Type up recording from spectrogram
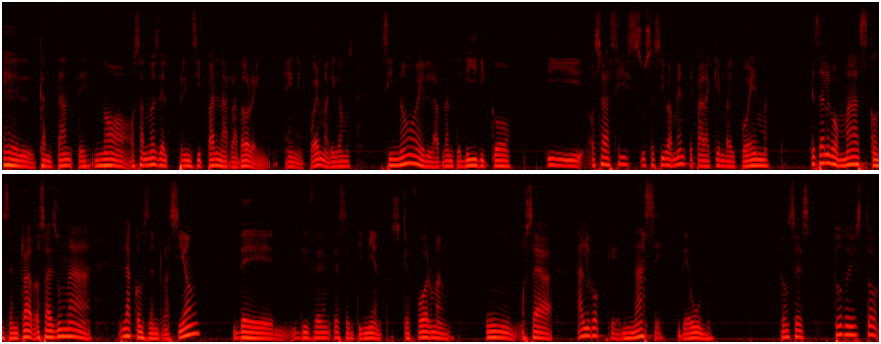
el cantante no, o sea, no es el principal narrador en, en el poema, digamos, sino el hablante lírico y, o sea, así sucesivamente para quien va el poema. Es algo más concentrado, o sea, es una, es la concentración de diferentes sentimientos que forman un, o sea, algo que nace de uno. Entonces, todo esto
